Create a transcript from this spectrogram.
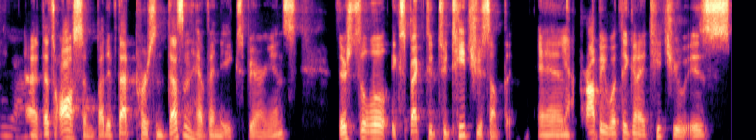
yeah. uh, that's awesome. But if that person doesn't have any experience, they're still expected to teach you something. And yeah. probably what they're going to teach you is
